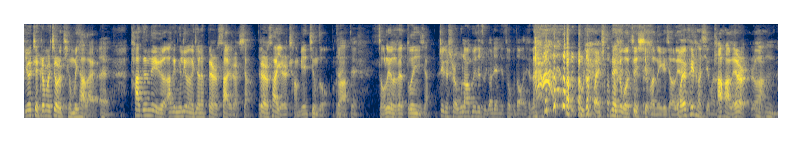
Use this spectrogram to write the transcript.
因为这哥们儿就是停不下来。哎，他跟那个阿根廷另外一个教练贝尔萨有点像，贝尔萨也是场边竞走，是吧？对对，走累了再蹲一下，这个事儿乌拉圭的主教练就做不到，现在 拄着拐杖。那是我最喜欢的一个教练我也，非常喜欢，塔法雷尔是吧？嗯，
